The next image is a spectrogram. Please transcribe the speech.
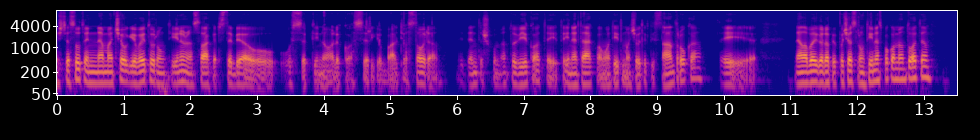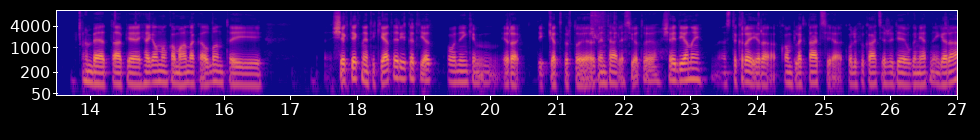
Iš tiesų tai nemačiau gyvai tų rungtynių, nes vakar stebėjau U17 irgi Baltijos taurę identiškų metų vyko, tai, tai neteko matyti, mačiau tik tai santrauką. Tai nelabai galiu apie pačias rungtynės pakomentuoti, bet apie Hegelman komandą kalbant, tai šiek tiek netikėta ir kad jie, pavadinkim, yra tik ketvirtoje lentelės vietoje šiai dienai, nes tikrai yra komplektacija, kvalifikacija žaidėjų ganėtinai gera.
